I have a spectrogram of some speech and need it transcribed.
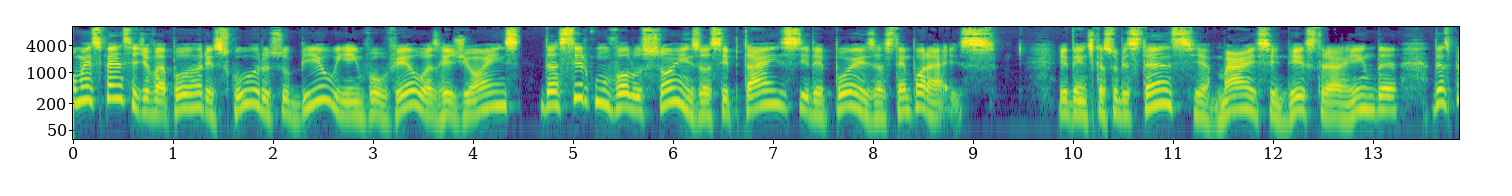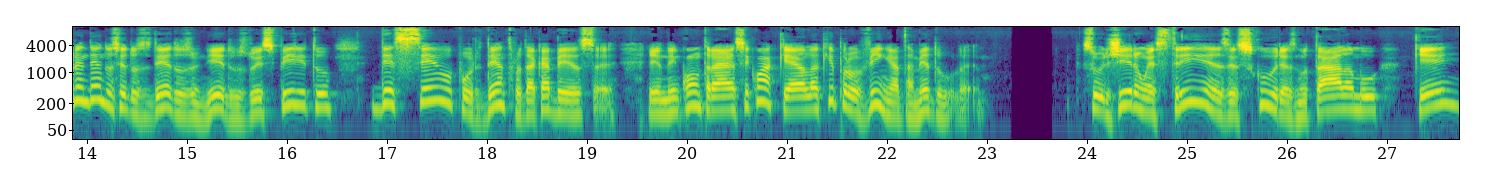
Uma espécie de vapor escuro subiu e envolveu as regiões das circunvoluções occipitais e depois as temporais. Idêntica substância, mais sinistra ainda, desprendendo-se dos dedos unidos do espírito, desceu por dentro da cabeça, indo encontrar-se com aquela que provinha da medula. Surgiram estrias escuras no tálamo que,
